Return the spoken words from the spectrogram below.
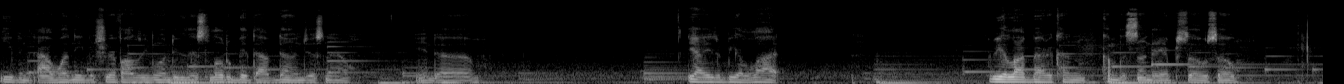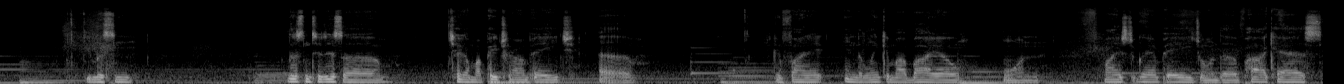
even I wasn't even sure if I was even to do this little bit that I've done just now, and um, yeah, it'll be a lot. It'll be a lot better come come the Sunday episode. So if you listen listen to this, uh, check out my Patreon page. Uh, you can find it in the link in my bio on my Instagram page, on the podcast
